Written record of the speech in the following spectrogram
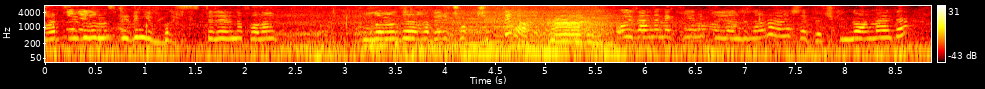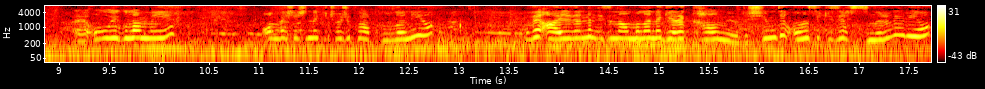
kart uygulaması dediğim gibi bahis sitelerine falan kullanıldığı haberi çok çıktı ya. O yüzden demek ki yeni kullanıcılar öyle şey yapıyor. Çünkü normalde o uygulamayı 15 yaşındaki çocuklar kullanıyor ve ailelerinden izin almalarına gerek kalmıyordu. Şimdi 18 yaş sınırı veriyor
